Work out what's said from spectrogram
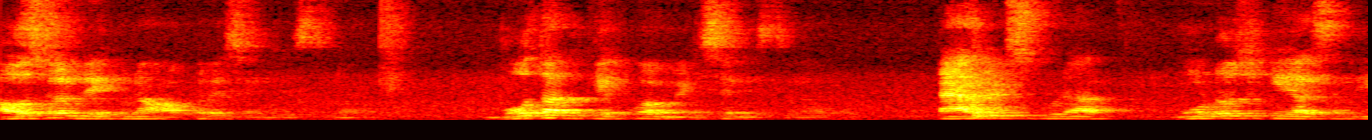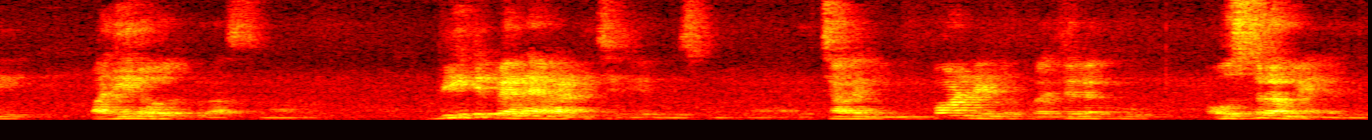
అవసరం లేకుండా ఆపరేషన్ చేస్తున్నారు మోతాదుకి ఎక్కువ మెడిసిన్ ఇస్తున్నారు టాబ్లెట్స్ కూడా మూడు రోజులకి ఇవ్వాల్సింది పదిహేను రోజులకు రాస్తున్నారు వీటిపైన ఎలాంటి చర్యలు తీసుకుంటున్నారు? అది చాలా ఇంపార్టెంట్. ప్రజలకు అవసరమైనది.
